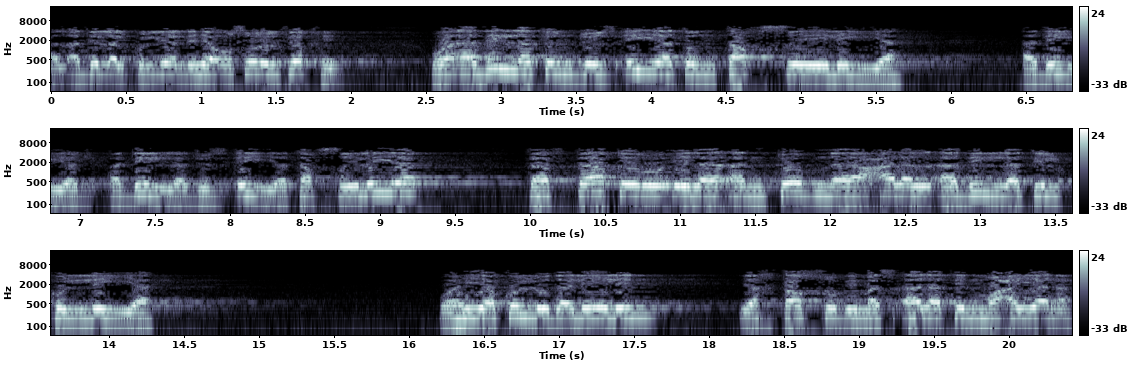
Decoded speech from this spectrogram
الأدلة الكلية اللي هي أصول الفقه. وأدلة جزئية تفصيلية. أدلة جزئية تفصيلية تفتقر إلى أن تبنى على الأدلة الكلية. وهي كل دليل يختص بمسألة معينة.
